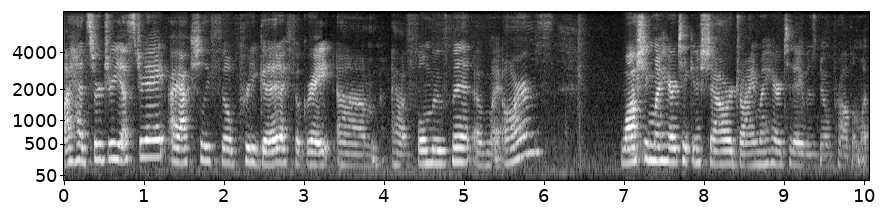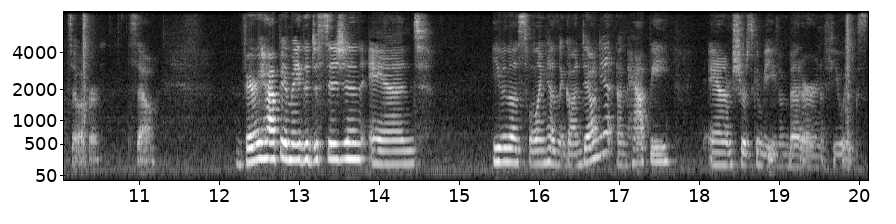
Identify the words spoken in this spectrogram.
I had surgery yesterday. I actually feel pretty good. I feel great. Um, I have full movement of my arms. Washing my hair, taking a shower, drying my hair today was no problem whatsoever. So, very happy I made the decision, and even though the swelling hasn't gone down yet, I'm happy, and I'm sure it's going to be even better in a few weeks.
